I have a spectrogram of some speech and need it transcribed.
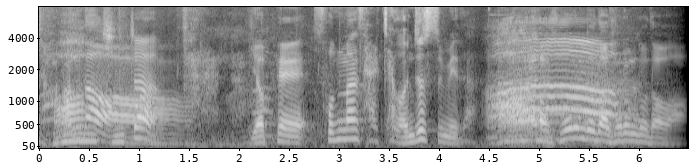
잘한다 진짜 옆에 손만 살짝 얹었습니다. 아, 소름 돋아 소름 돋아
